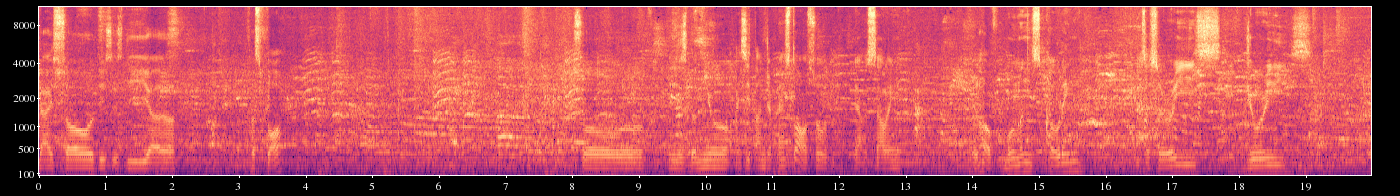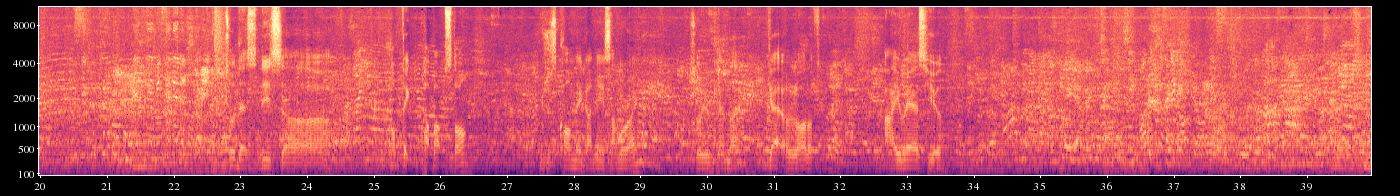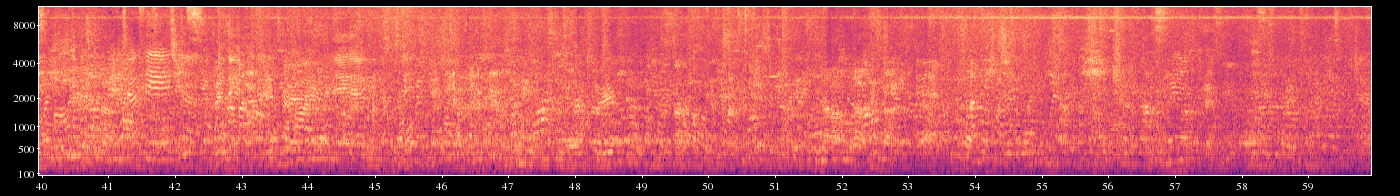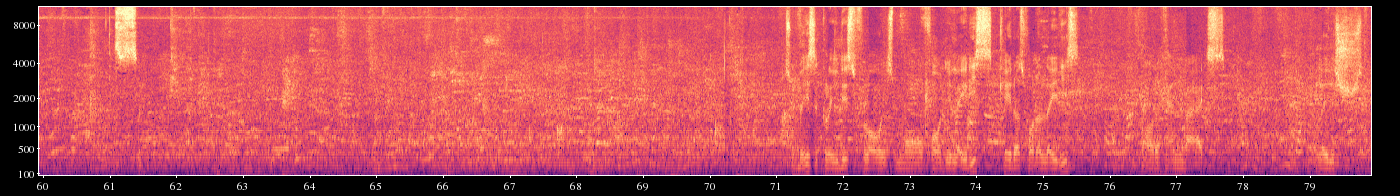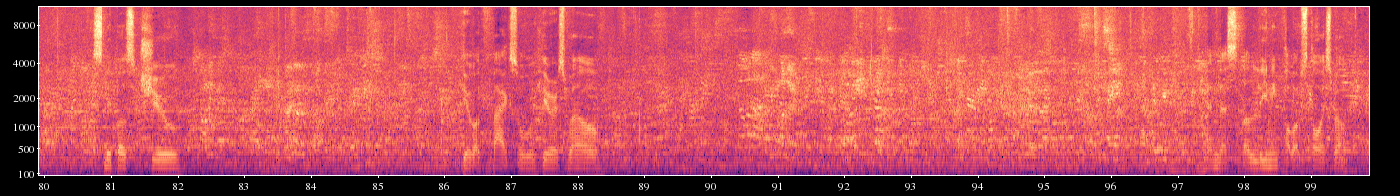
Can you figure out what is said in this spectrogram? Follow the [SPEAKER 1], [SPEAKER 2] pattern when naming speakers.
[SPEAKER 1] Guys, so this is the uh, first floor. So this is the new Isetan Japan store. So they are selling a lot of women's clothing, accessories, jewelry. So there's this uh, optic pop-up store which is called Megane Samurai. So you can like get a lot of eyewears here. So basically this floor is more for the ladies, caters for the ladies. All the handbags, ladies slippers, shoe. You got bags over here as well. And there's a Li-Ning pop-up store as well.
